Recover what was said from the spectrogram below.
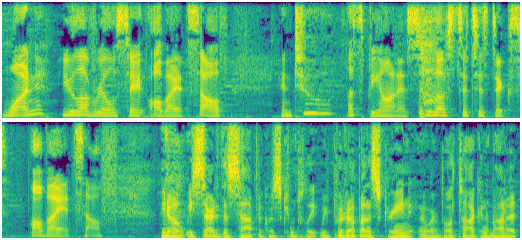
one, you love real estate all by itself, and two, let's be honest, you love statistics all by itself. You know, we started this topic was complete. We put it up on the screen and we are both talking about it,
